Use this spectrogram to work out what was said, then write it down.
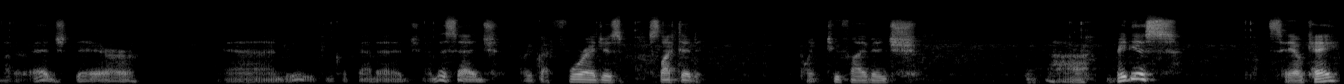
another edge there. And ooh, we can click that edge and this edge. We've got four edges selected, 0.25 inch uh, radius. Say okay.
